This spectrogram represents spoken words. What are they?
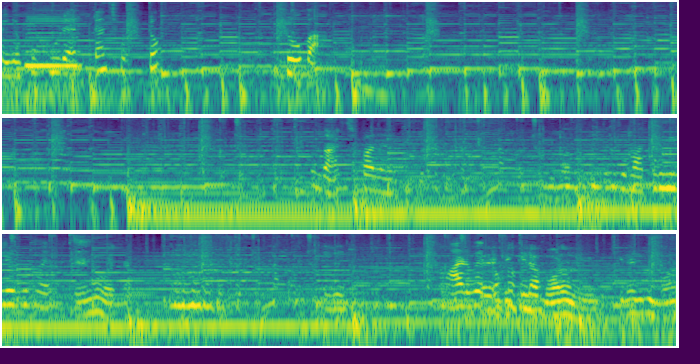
এই যে পুকুরে একটা ছোট্ট ডোবা গাছপালা লেবু হয়েছে মারবে তো বিক্রিটা বড় নেই বিক্রিটা যদি বড়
